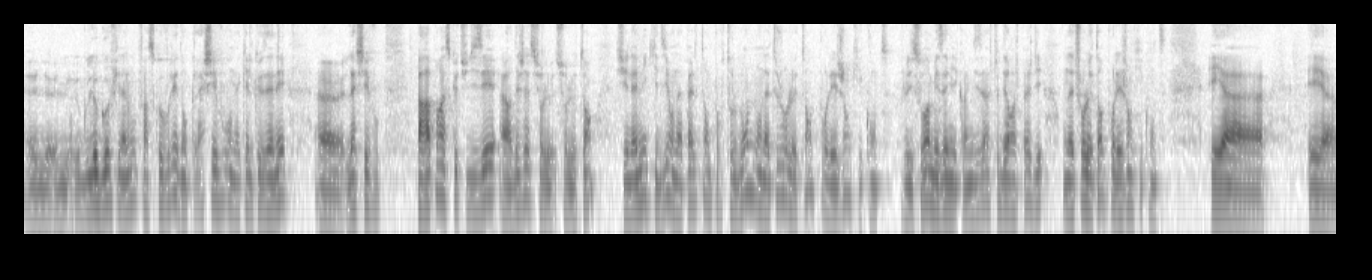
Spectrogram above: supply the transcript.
le, logo finalement pour faire ce que vous voulez. Donc, lâchez-vous. On a quelques années. Lâchez-vous. Par rapport à ce que tu disais, alors déjà sur le, sur le temps, j'ai une amie qui dit on n'a pas le temps pour tout le monde, mais on a toujours le temps pour les gens qui comptent. Je le dis souvent à mes amis, quand ils me disent ah, je te dérange pas, je dis on a toujours le temps pour les gens qui comptent. Et, et euh,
